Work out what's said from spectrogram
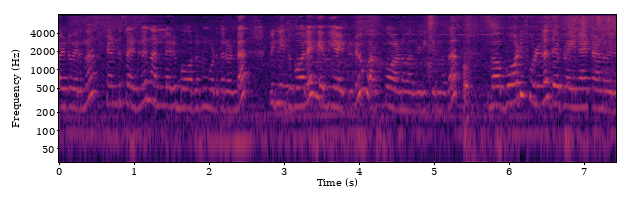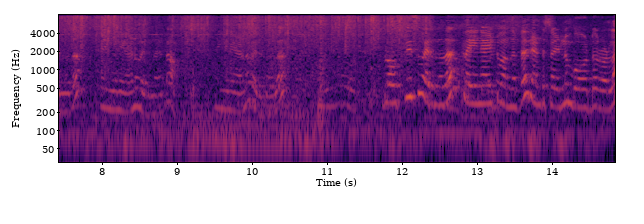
ആയിട്ട് വരുന്ന രണ്ട് സൈഡിൽ നല്ലൊരു ബോർഡറും കൊടുത്തിട്ടുണ്ട്. പിന്നെ ഇതുപോലെ ഹെവി ആയിട്ടൊരു വർക്കും ആണ് വന്നിരിക്കുന്നത്. ബോഡി ഫുള്ള് ഇതേ പ്ലെയിൻ ആയിട്ടാണ് വരുന്നത്. ഇങ്ങനെയാണ് വരുന്നത് കേട്ടോ. ഇങ്ങനെയാണ് വരുന്നത്. ബ്ലൗസ് പീസ് വരുന്നത് പ്ലെയിൻ ആയിട്ട് വന്നിട്ട് രണ്ട് സൈഡിലും ബോർഡർ ഉള്ള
